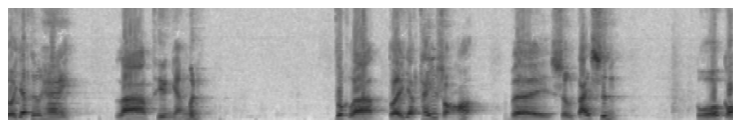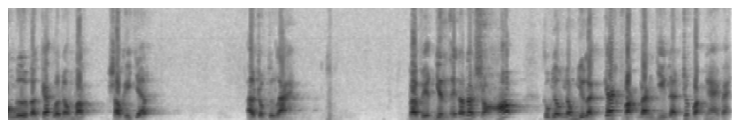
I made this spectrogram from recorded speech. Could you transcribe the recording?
Tuệ giác thứ hai là thiên nhãn minh. Tức là tuệ giác thấy rõ về sự tái sinh của con người và các loài động vật sau khi chết ở trong tương lai. Và việc nhìn thấy đó nó rõ cũng giống giống như là các vật đang diễn ra trước mặt ngài vậy.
